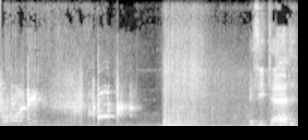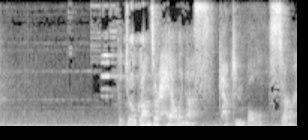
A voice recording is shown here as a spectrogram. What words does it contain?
boy. Is he dead? The Dogons are hailing us, Captain Bold, sir.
